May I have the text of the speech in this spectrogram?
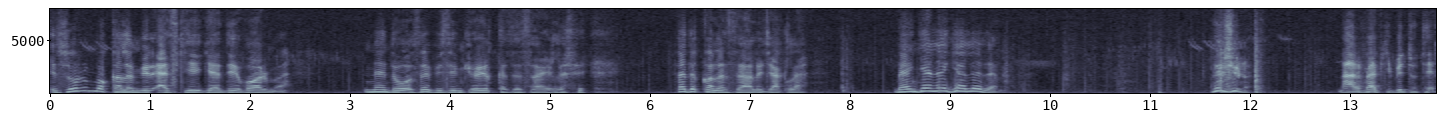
e, sorun bakalım bir eski geldiği var mı? Ne de olsa bizim köy kızı sayılır. Hadi kalın sağlıcakla. Ben gene gelirim. Ver şunu! Marifet gibi tutar.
